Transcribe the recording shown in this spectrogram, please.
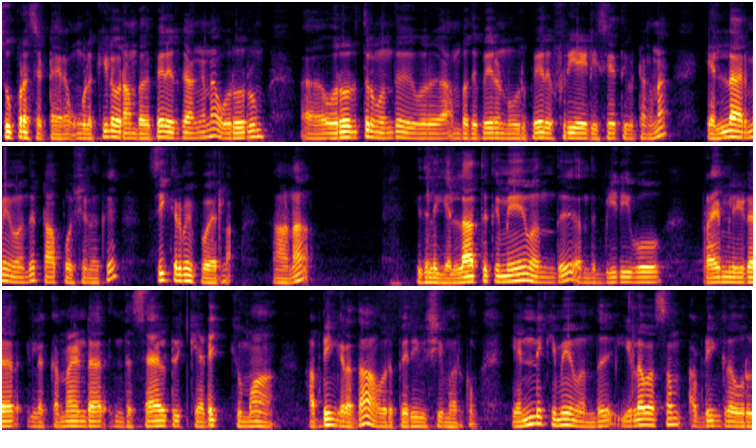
சூப்பராக செட் ஆயிரும். உங்களுக்கு கீழே ஒரு ஐம்பது பேர் இருக்காங்கன்னா ஒரு ஒரும் ஒரு ஒருத்தரும் வந்து ஒரு ஐம்பது பேர் நூறு பேர் ஃப்ரீ ஐடி சேர்த்து விட்டாங்கன்னா எல்லாருமே வந்து டாப் பொசிஷனுக்கு சீக்கிரமே போயிடலாம். ஆனால் இதில் எல்லாத்துக்குமே வந்து அந்த பிடிஓ ப்ரைம் லீடர் இல்லை கமாண்டர் இந்த சேல்ரி கிடைக்குமா அப்படிங்கிறது தான் ஒரு பெரிய விஷயமா இருக்கும். என்றைக்குமே வந்து இலவசம் அப்படிங்கிற ஒரு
